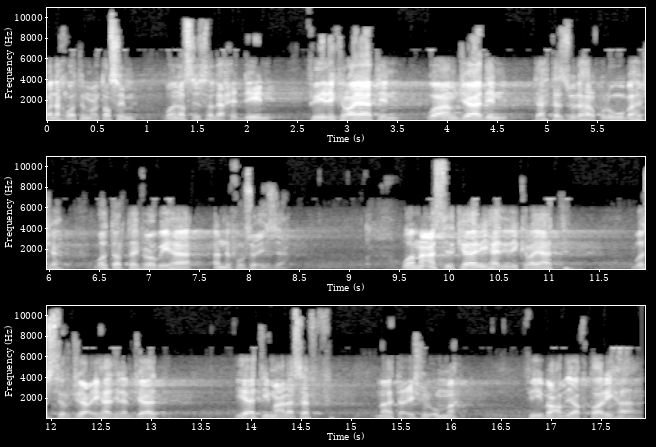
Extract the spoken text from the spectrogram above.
ونخوة المعتصم ونصر صلاح الدين في ذكريات وأمجاد تهتز لها القلوب بهجة. وترتفع بها النفوس عزة. ومع استذكار هذه الذكريات واسترجاع هذه الأمجاد يأتي مع الأسف ما تعيش الأمة في بعض أقطارها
